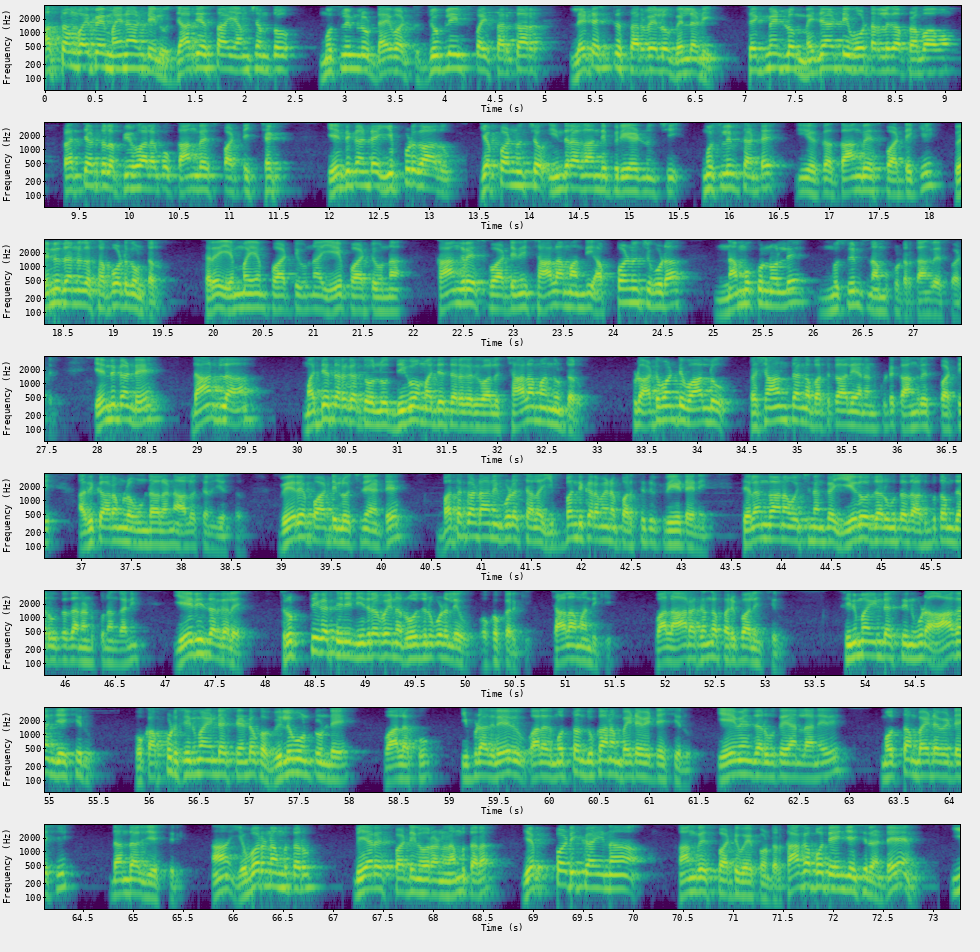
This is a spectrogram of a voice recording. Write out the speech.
హస్తం వైపే మైనారిటీలు. జాతీయ స్థాయి అంశంతో ముస్లింలు డైవర్ట్. జూబ్లీహిల్స్పై సర్కార్ లేటెస్ట్ సర్వేలో వెల్లడి. సెగ్మెంట్లో మెజార్టీ ఓటర్లుగా ప్రభావం ప్రత్యర్థుల వ్యూహాలకు కాంగ్రెస్ పార్టీ చెక్. ఎందుకంటే ఇప్పుడు కాదు ఎప్పటి నుంచో ఇందిరాగాంధీ పీరియడ్ నుంచి ముస్లిమ్స్ అంటే ఈ యొక్క కాంగ్రెస్ పార్టీకి వెన్నుదన్నుగా సపోర్ట్గా ఉంటారు. సరే ఎంఐఎం పార్టీ ఉన్నా ఏ పార్టీ ఉన్నా కాంగ్రెస్ పార్టీని చాలామంది అప్పటి నుంచి కూడా నమ్ముకున్న వాళ్ళే ముస్లిమ్స్ నమ్ముకుంటారు కాంగ్రెస్ పార్టీని. ఎందుకంటే దాంట్లో మధ్యతరగతి వాళ్ళు దిగువ మధ్యతరగతి వాళ్ళు చాలామంది ఉంటారు. ఇప్పుడు అటువంటి వాళ్ళు ప్రశాంతంగా బతకాలి అని అనుకుంటే కాంగ్రెస్ పార్టీ అధికారంలో ఉండాలని ఆలోచన చేస్తారు. వేరే పార్టీలు వచ్చినాయంటే బతకడానికి కూడా చాలా ఇబ్బందికరమైన పరిస్థితులు క్రియేట్ అయినాయి. తెలంగాణ వచ్చినాక ఏదో జరుగుతుంది అద్భుతం జరుగుతుంది అని అనుకున్నాం కానీ ఏది జరగలే. తృప్తిగా తిని నిద్రపోయిన రోజులు కూడా లేవు ఒక్కొక్కరికి చాలామందికి. వాళ్ళు ఆ రకంగా పరిపాలించారు. సినిమా ఇండస్ట్రీని కూడా ఆగం చేసిరు ఒకప్పుడు సినిమా ఇండస్ట్రీ అంటే ఒక విలువ ఉంటుండే వాళ్ళకు ఇప్పుడు అది లేదు వాళ్ళది మొత్తం దుకాణం బయట పెట్టేసారు ఏమేమి జరుగుతాయి అందులో అనేది మొత్తం బయట పెట్టేసి దందాలు చేస్తారు. ఎవరు నమ్ముతారు? బీఆర్ఎస్ పార్టీని ఎవరైనా నమ్ముతారా? ఎప్పటికైనా కాంగ్రెస్ పార్టీ వైపు ఉంటారు. కాకపోతే ఏం చేసిరంటే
